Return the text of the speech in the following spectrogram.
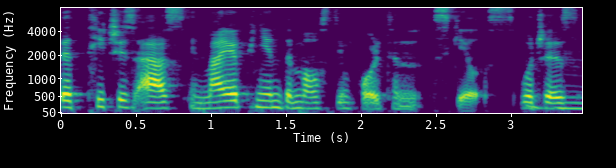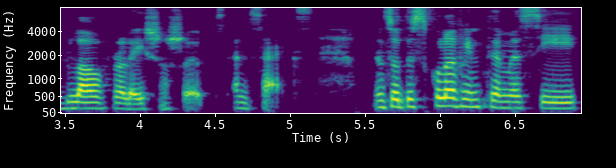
that teaches us, in my opinion, the most important skills, which mm-hmm. is love, relationships, and sex. And so the School of Intimacy,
